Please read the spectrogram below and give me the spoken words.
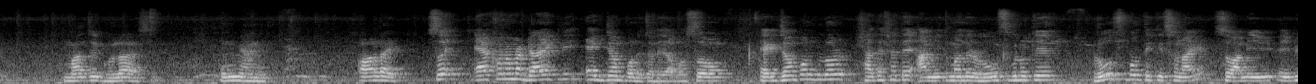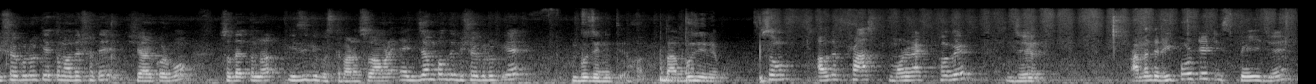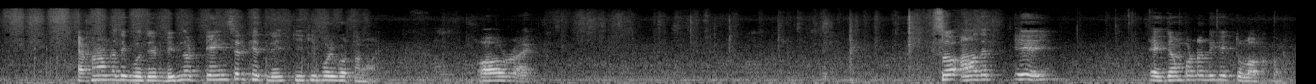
মাঝে ঘোলা আছে। Ummi Hani all right so এখন আমরা ডাইরেক্টলি এক্সাম্পলে চলে যাব। সো এক্সাম্পলগুলোর সাথে সাথে আমি তোমাদের রুলসগুলোকে রুলস বলতে কিছু নাই। সো আমি এই বিষয়গুলোকে তোমাদের সাথে শেয়ার করব সো দ্যাট তোমরা ইজিলি বুঝতে পারো। সো আমরা এক্সাম্পল দিয়ে বিষয়গুলোকে বুঝে নিতে হবে বা বুঝে নেব। সো আমাদের ফার্স্ট মনে রাখতে হবে যে আমাদের রিপোর্টেড স্পেজে এখন আমরা দেখব যে বিভিন্ন টেন্সের ক্ষেত্রে কি কি পরিবর্তন হয়। অল রাইট সো আমাদের এই এক্সাম্পলটার দিকে একটু লক্ষ্য করো।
